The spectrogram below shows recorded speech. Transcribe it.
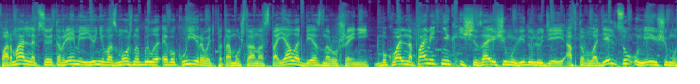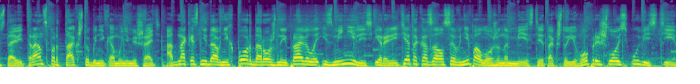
Формально все это время ее невозможно было эвакуировать, потому что она стояла без нарушений. Буквально памятник исчезающему виду людей, автовладельцу, умеющему ставить транспорт так, чтобы никому не мешать. Однако с недавних пор дорожные правила изменились, и раритет оказался в неположенном месте, так что его пришлось увести.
